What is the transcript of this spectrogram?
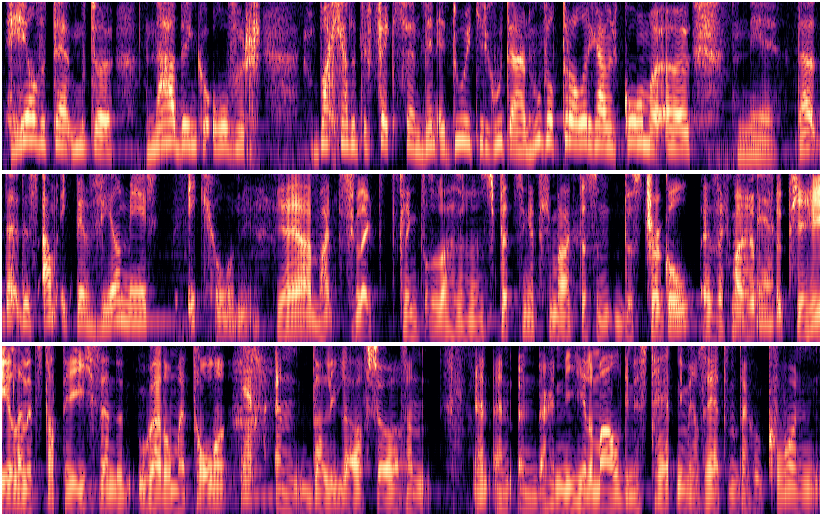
heel de tijd moeten nadenken over wat gaat het effect zijn? Ben, doe ik hier goed aan? Hoeveel trollen gaan er komen? Uh, nee, dat, dat is, ik ben veel meer ik gewoon nu. Ja, ja maar het, klinkt alsof je een splitsing hebt gemaakt tussen de struggle, zeg maar het, het geheel en het strategische en de, hoe gaat het om met trollen, en Dalila of zo. Van, en, en, en dat je niet helemaal die strijd niet meer bent, maar dat je ook gewoon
